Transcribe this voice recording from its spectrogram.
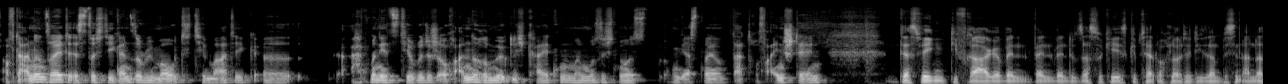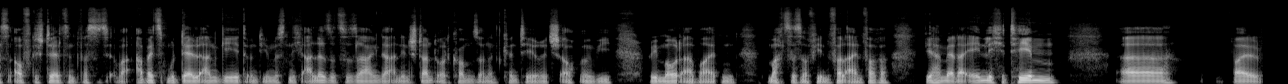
Auf der anderen Seite ist durch die ganze Remote-Thematik äh, hat man jetzt theoretisch auch andere Möglichkeiten. Man muss sich nur irgendwie erstmal darauf einstellen. Deswegen die Frage, wenn, wenn, wenn du sagst, okay, es gibt halt auch Leute, die da ein bisschen anders aufgestellt sind, was das Arbeitsmodell angeht und die müssen nicht alle sozusagen da an den Standort kommen, sondern können theoretisch auch irgendwie remote arbeiten, macht es das auf jeden Fall einfacher. Wir haben ja da ähnliche Themen, äh, weil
